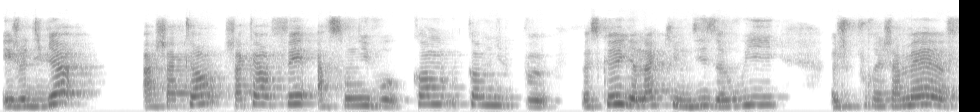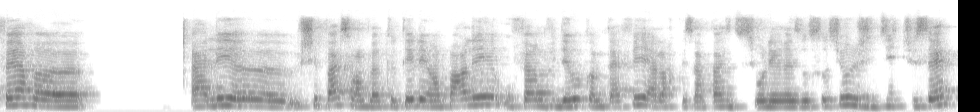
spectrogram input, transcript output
Et je dis bien à chacun, chacun fait à son niveau, comme, comme il peut. Parce qu'il y en a qui me disent, oui, je pourrais jamais faire euh, aller, euh, je sais pas, sur un plateau télé en parler ou faire une vidéo comme tu as fait alors que ça passe sur les réseaux sociaux. Je dis, tu sais,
